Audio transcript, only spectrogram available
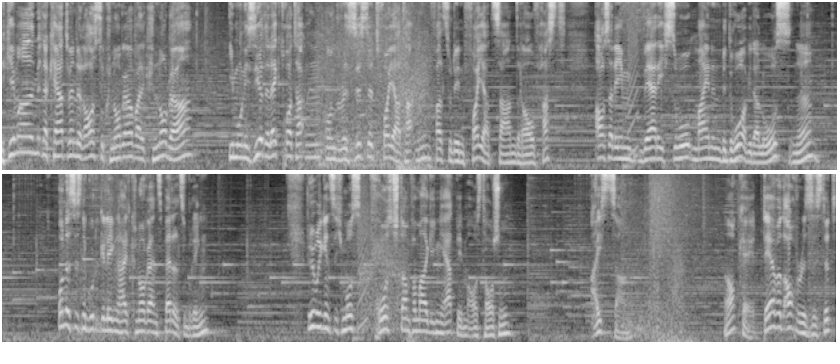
Ich gehe mal mit einer Kehrtwende raus zu Knogger, weil Knogger immunisiert Elektroattacken und resistet Feuerattacken, falls du den Feuerzahn drauf hast. Außerdem werde ich so meinen Bedroher wieder los, ne? Und es ist eine gute Gelegenheit, Knogger ins Battle zu bringen. Übrigens, ich muss Froststampfer mal gegen Erdbeben austauschen. Eiszahn. Okay, der wird auch resisted.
